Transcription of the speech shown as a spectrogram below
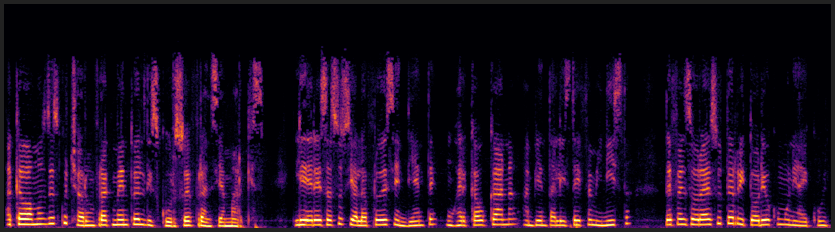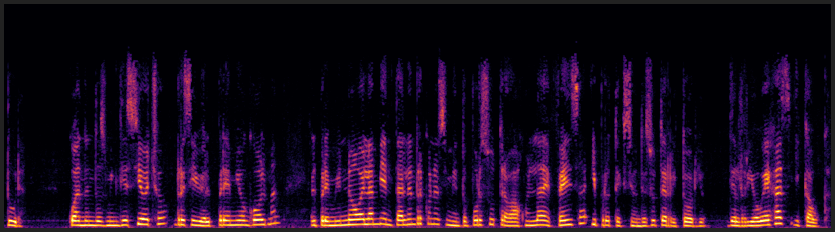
Acabamos de escuchar un fragmento del discurso de Francia Márquez, lideresa social afrodescendiente, mujer caucana, ambientalista y feminista, defensora de su territorio, comunidad y cultura cuando en 2018 recibió el premio Goldman, el premio Nobel Ambiental en reconocimiento por su trabajo en la defensa y protección de su territorio, del río Bejas y Cauca.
